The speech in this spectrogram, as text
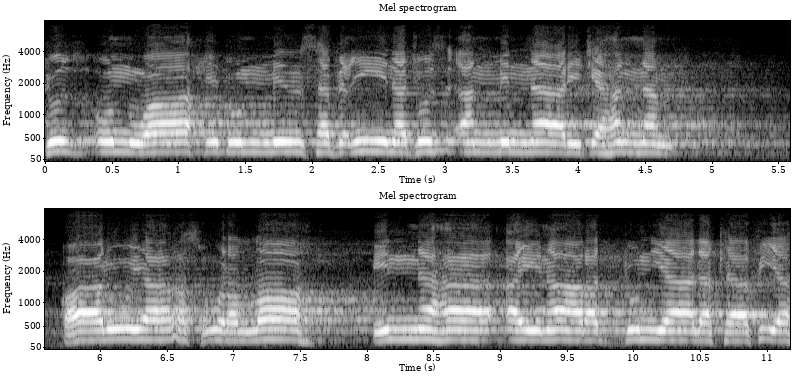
جزء واحد من سبعين جزءا من نار جهنم. قالوا يا رسول الله إنها أي نار الدنيا لكافية.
